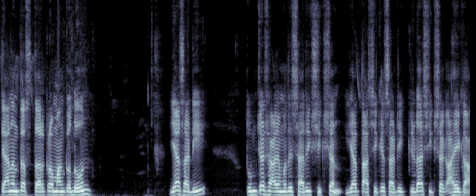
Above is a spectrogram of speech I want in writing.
त्यानंतर स्तर क्रमांक दोन यासाठी तुमच्या शाळेमध्ये शारीरिक शिक्षण या तासिकेसाठी क्रीडा शिक्षक आहे का?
